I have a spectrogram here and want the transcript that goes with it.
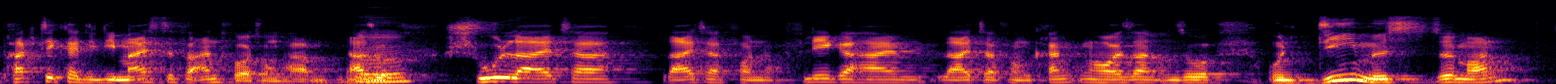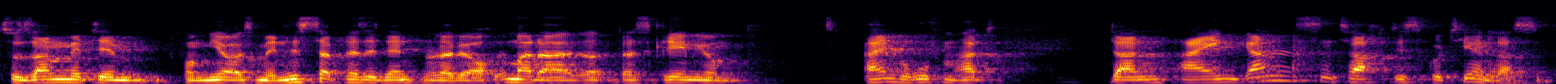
Praktiker, die die meiste Verantwortung haben. Also Mhm. Schulleiter, Leiter von Pflegeheimen, Leiter von Krankenhäusern und so. Und die müsste man zusammen mit dem von mir aus Ministerpräsidenten oder wer auch immer da das Gremium einberufen hat, dann einen ganzen Tag diskutieren lassen.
